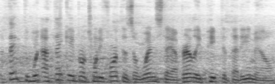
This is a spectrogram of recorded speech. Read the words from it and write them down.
I think the, I think April 24th is a Wednesday. I barely peeked at that email.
